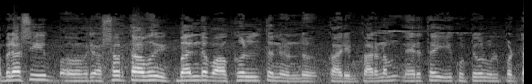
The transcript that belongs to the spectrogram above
അഭിലാഷി രക്ഷകർത്താവ് ഇക്ബാലിന്റെ വാക്കുകളിൽ തന്നെയുണ്ട് കാര്യം. കാരണം നേരത്തെ ഈ കുട്ടികൾ ഉൾപ്പെട്ട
